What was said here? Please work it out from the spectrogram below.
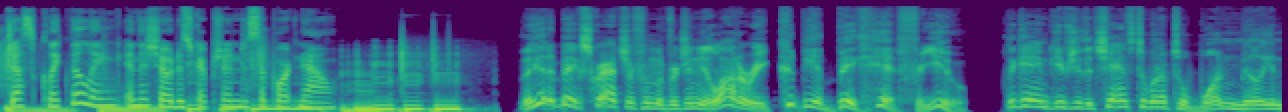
Just click the link in the show description to support now. The Hit a Big Scratcher from the Virginia Lottery could be a big hit for you. The game gives you the chance to win up to $1 million.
